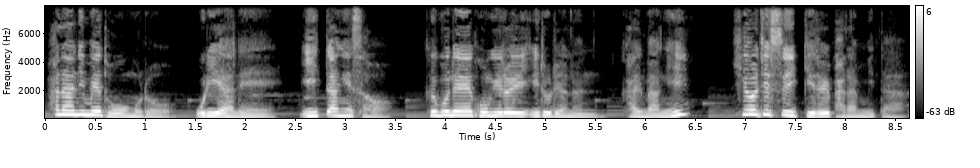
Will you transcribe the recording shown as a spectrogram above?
하나님의 도움으로 우리 안에 이 땅에서 그분의 공의를 이루려는 갈망이 키워질 수 있기를 바랍니다.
